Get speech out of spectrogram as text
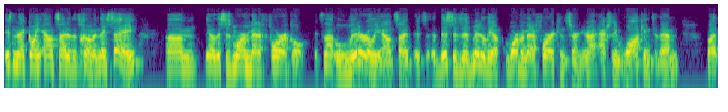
isn't that going outside of the tchum? And they say um, you know, this is more metaphorical. It's not literally outside. It's this is admittedly a, more of a metaphoric concern. You're not actually walking to them, but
